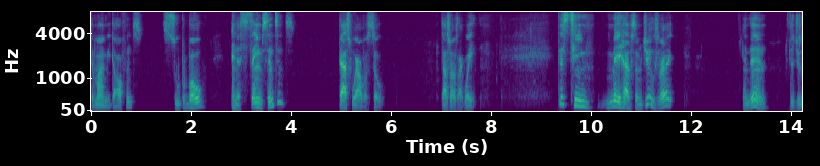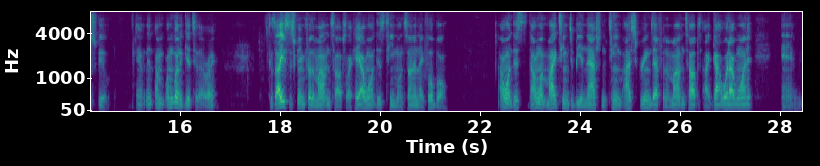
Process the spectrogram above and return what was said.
the Miami Dolphins, Super Bowl in the same sentence?" That's where I was sold. That's why I was like, wait, this team may have some juice, right? And then the juice spilled. And, and I'm, I'm going to get to that, right? Because I used to scream for the mountaintops, like, hey, I want this team on Sunday Night Football. I want this, I want my team to be a national team. I screamed that from the mountaintops. I got what I wanted and we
